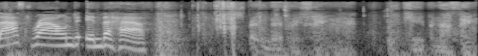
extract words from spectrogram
Last round in the half. Spend everything. Keep nothing.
